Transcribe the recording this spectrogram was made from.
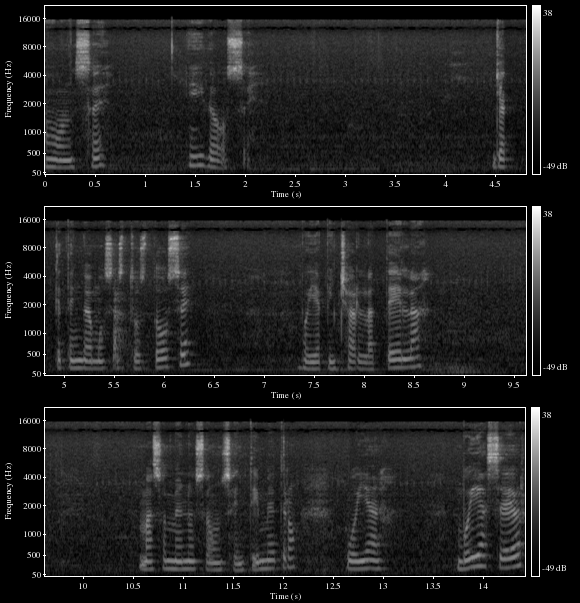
11 y 12 ya que tengamos estos 12 voy a pinchar la tela más o menos a un centímetro. Voy a voy a hacer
